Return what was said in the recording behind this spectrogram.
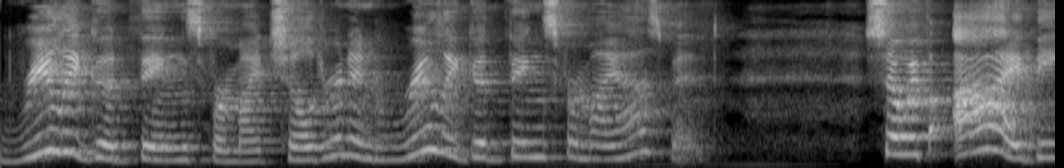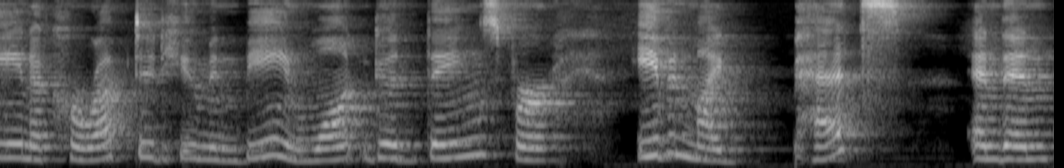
really good things for my children and really good things for my husband. So if I, being a corrupted human being, want good things for even my pets, and then,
